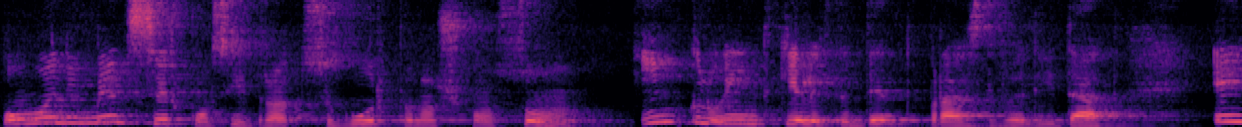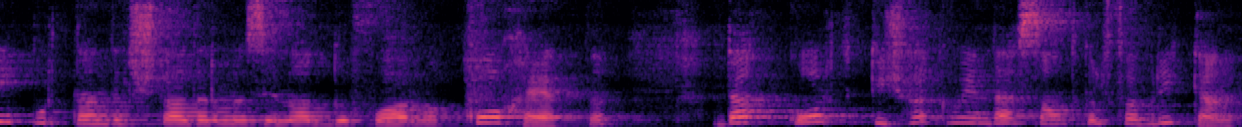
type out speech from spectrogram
Para um alimento ser considerado seguro para o nosso consumo, incluindo que ele está dentro de prazo de validade, é importante ele estar armazenado de forma correta, de acordo com as recomendações daquele fabricante,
